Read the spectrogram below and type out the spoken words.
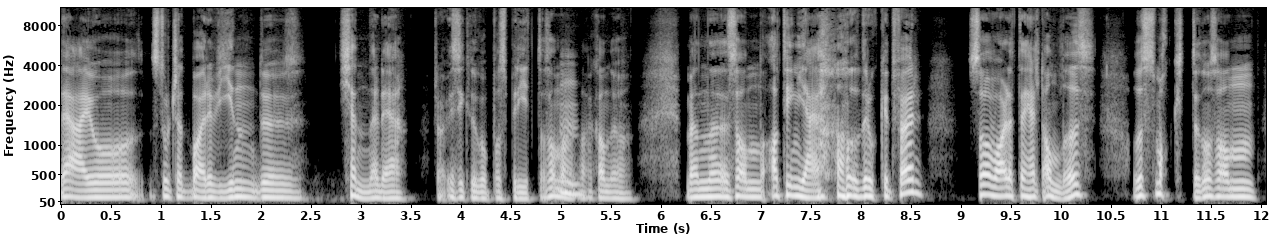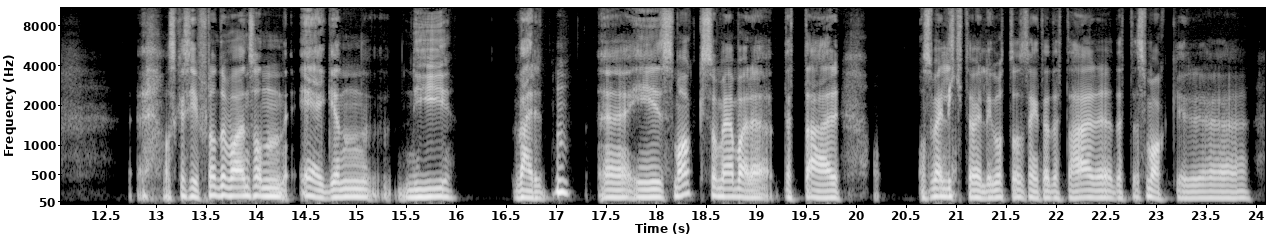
det er jo stort sett bare vin. Du kjenner det. Hvis ikke du går på sprit og sånn, Mm. da kan du jo Men eh, sånn, av ting jeg hadde drukket før, så var dette helt annerledes. Og det smakte noe sånn eh, Hva skal jeg si for noe? Det var en sånn egen, ny verden eh, i smak som jeg bare Dette er Og som jeg likte veldig godt, og så tenkte jeg dette her Dette smaker eh,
